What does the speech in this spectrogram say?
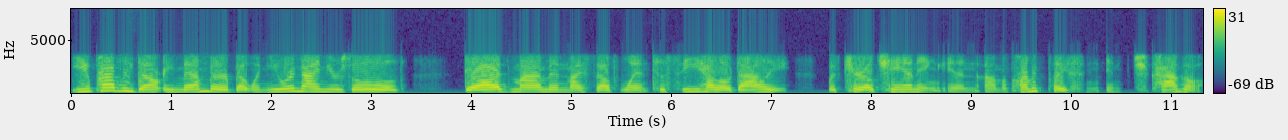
You probably don't remember, but when you were nine years old, Dad, Mom, and myself went to see Hello Dolly with Carol Channing in uh, McCormick Place in, in Chicago,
